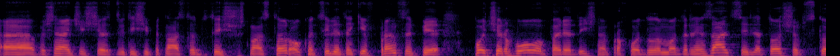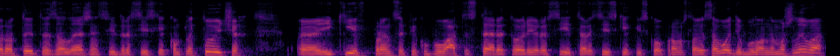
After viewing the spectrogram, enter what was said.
е, починаючи ще з 2015-2016 року, ці літаки, в принципі, почергово періодично проходили модернізації для того, щоб скоротити залежність від російських комплектуючих, які в принципі купувати з території Росії та російських військово-промислових заводів було неможливо.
